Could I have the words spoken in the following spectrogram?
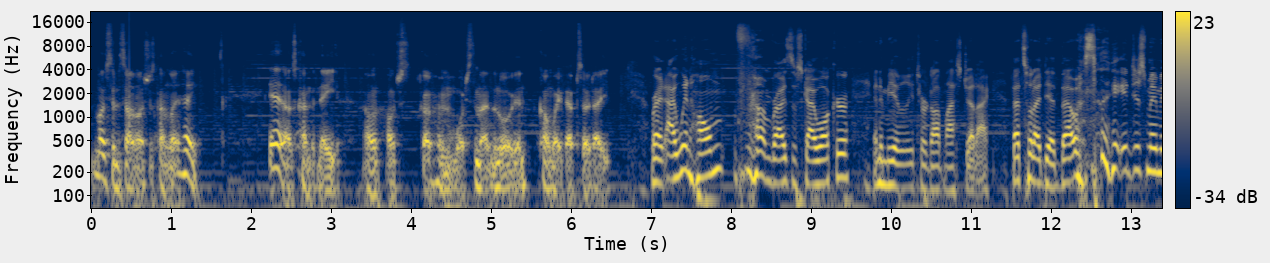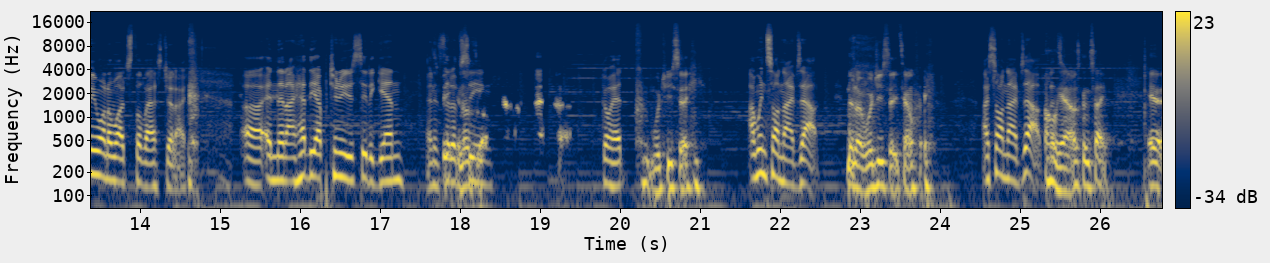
most of the time, I was just kind of like, hey, yeah, that was kind of neat. I'll, I'll just go home and watch The Mandalorian. Can't wait for episode 8. Right. I went home from Rise of Skywalker and immediately turned on Last Jedi. That's what I did. That was it. Just made me want to watch the Last Jedi. Uh, and then I had the opportunity to see it again, and instead Speaking of seeing, of, go ahead. What'd you say? I went and saw Knives Out. No, no. What'd you say? Tell me. I saw Knives Out. Oh That's yeah, I was gonna say. Yeah,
